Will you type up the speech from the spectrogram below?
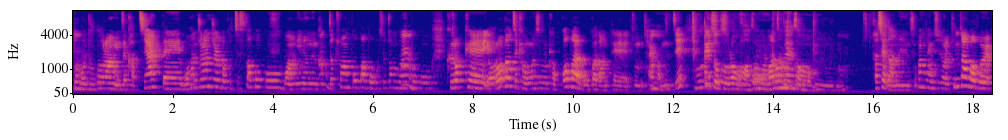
또 뭐 음. 누구랑 이제 같이 할 때 뭐 한 줄 한 줄도 같이 써보고 뭐 아니면은 각자 초안 뽑아보고 수정도 음. 해보고 그렇게 여러 가지 경우 수를 겪어봐야 뭐가 나한테 좀 잘 음. 맞는지 우리도 그런. 과정을 맞아, 통해서. 음. 음. 사실 나는 수강생 시절에 팀 작업을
